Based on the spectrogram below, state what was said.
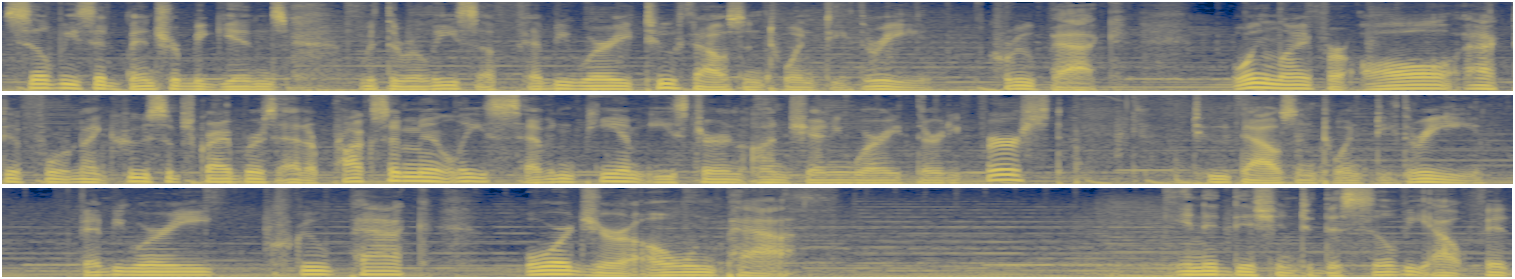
Sylvie's adventure begins with the release of February 2023 crew pack. Going live for all active Fortnite crew subscribers at approximately 7 p.m. Eastern on January 31st, 2023. February crew pack, forge your own path. In addition to the Sylvie outfit,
